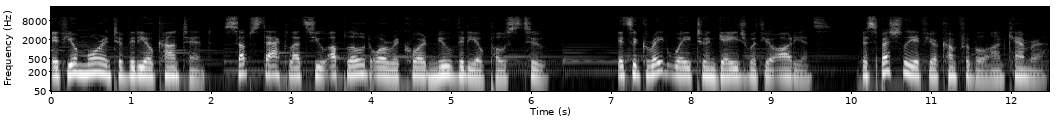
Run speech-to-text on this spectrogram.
If you're more into video content, Substack lets you upload or record new video posts too. It's a great way to engage with your audience, especially if you're comfortable on camera.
